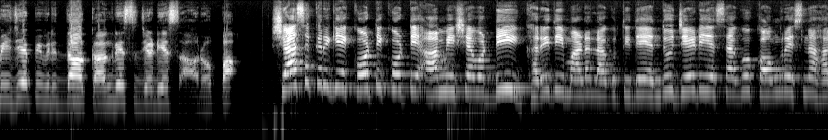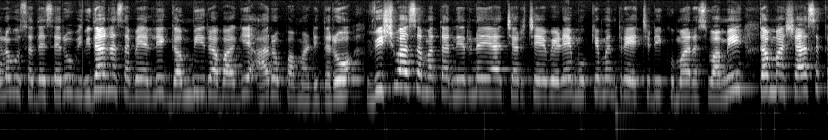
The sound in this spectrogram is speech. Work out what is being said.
ಬಿಜೆಪಿ ವಿರುದ್ಧ ಕಾಂಗ್ರೆಸ್, ಜೆಡಿಎಸ್ ಆರೋಪ ಶಾಸಕರಿಗೆ ಕೋಟಿ ಕೋಟಿ ಆಮಿಷ ಒಡ್ಡಿ ಖರೀದಿ ಮಾಡಲಾಗುತ್ತಿದೆ ಎಂದು ಜೆಡಿಎಸ್ ಹಾಗೂ ಕಾಂಗ್ರೆಸ್ನ ಹಲವು ಸದಸ್ಯರು ವಿಧಾನಸಭೆಯಲ್ಲಿ ಗಂಭೀರವಾಗಿ ಆರೋಪ ಮಾಡಿದರು. ವಿಶ್ವಾಸಮತ ನಿರ್ಣಯ ಚರ್ಚೆಯ ವೇಳೆ ಮುಖ್ಯಮಂತ್ರಿ ಎಚ್ ಡಿ ಕುಮಾರಸ್ವಾಮಿ ತಮ್ಮ ಶಾಸಕ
